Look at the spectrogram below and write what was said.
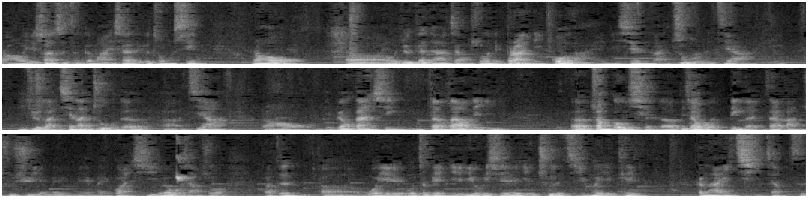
然后也算是整个马来西亚的一个中心。然后，呃，我就跟他讲说，你不然你过来，你先来住我的家，你就来先来住我的呃家，然后你不用担心，等到你呃赚够钱了，比较稳定了，你再搬出去也没没没关系，因为我想说。反正呃，我也我这边也有一些演出的机会，也可以跟他一起这样子，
